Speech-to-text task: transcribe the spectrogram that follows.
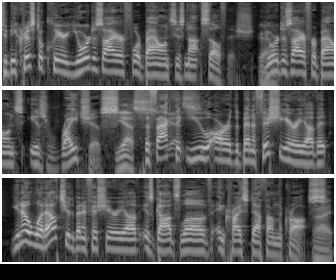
To be crystal clear, your desire for balance is not selfish. Right. Your desire for balance is righteous. Yes. The fact that you are the beneficiary of it, you know what else you're the beneficiary of is God's love and Christ's death on the cross. Right,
